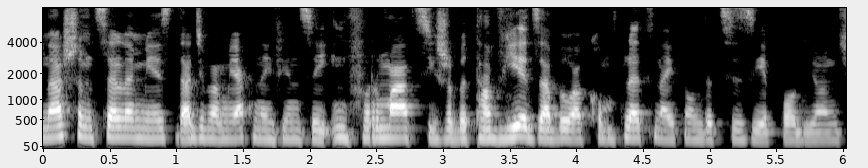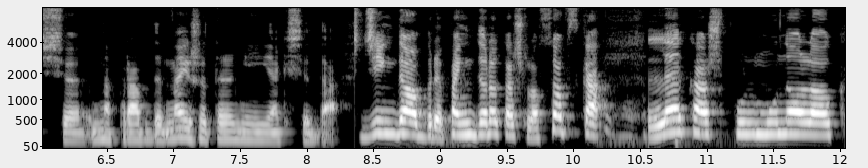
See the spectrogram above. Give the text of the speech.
Naszym celem jest dać wam jak najwięcej informacji informacji, żeby ta wiedza była kompletna i tą decyzję podjąć naprawdę najrzetelniej jak się da. Dzień dobry, pani Dorota Szlosowska, lekarz, pulmonolog,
